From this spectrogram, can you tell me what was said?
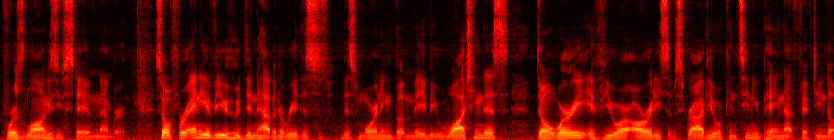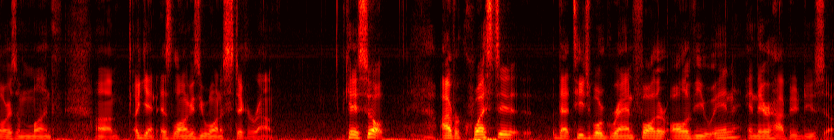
for as long as you stay a member. So for any of you who didn't happen to read this this morning but maybe watching this, don't worry. If you are already subscribed, you will continue paying that $15 a month. Um, again, as long as you want to stick around. Okay, so I've requested that Teachable grandfather all of you in, and they're happy to do so.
